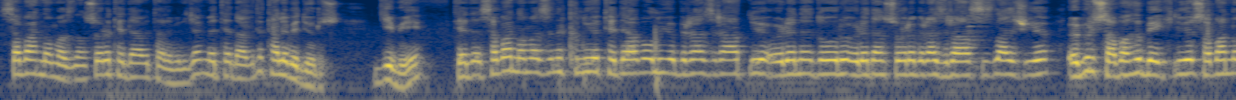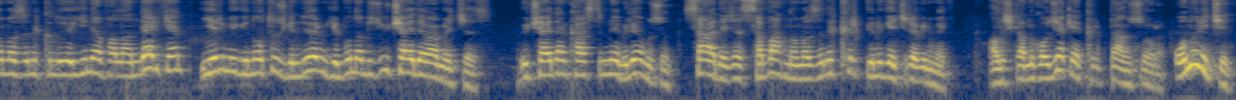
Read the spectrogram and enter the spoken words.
Sabah namazından sonra tedavi talep edeceğim ve tedavide talep ediyoruz gibi. Teda sabah namazını kılıyor, tedavi oluyor, biraz rahatlıyor. Öğlene doğru, öğleden sonra biraz rahatsızlaşıyor. Öbür sabahı bekliyor, sabah namazını kılıyor yine falan derken 20 gün, 30 gün diyorum ki buna biz 3 ay devam edeceğiz. 3 aydan kastım ne biliyor musun? Sadece sabah namazını 40 günü geçirebilmek. Alışkanlık olacak ya 40'tan sonra. Onun için.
